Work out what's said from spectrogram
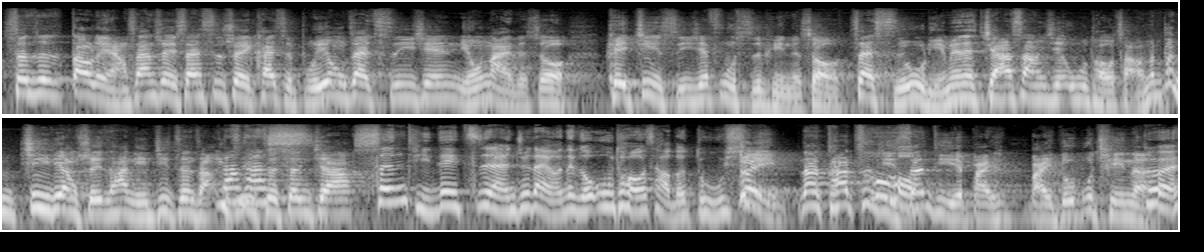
甚至到了两三岁、三四岁，开始不用再吃一些牛奶的时候，可以进食一些副食品的时候，在食物里面再加上一些乌头草，那不剂量随着他年纪增长一直一直增加，身体内自然就带有那个乌头草的毒性。对，那他自己身体也百百毒不侵了。对，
